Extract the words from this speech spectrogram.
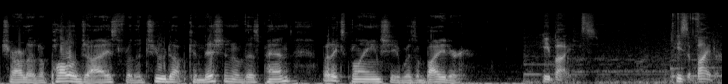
Charlotte apologized for the chewed up condition of this pen, but explained she was a biter. He bites. He's a biter.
